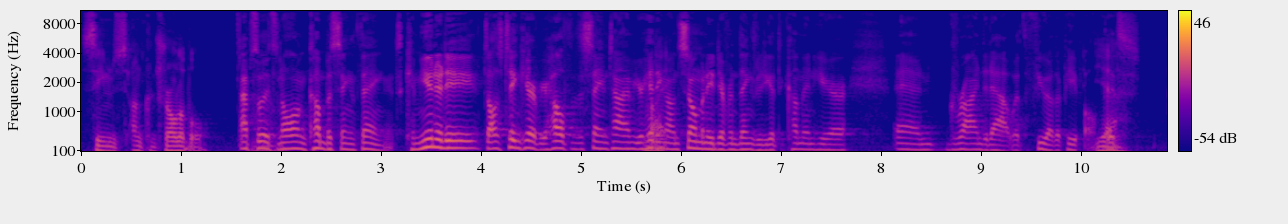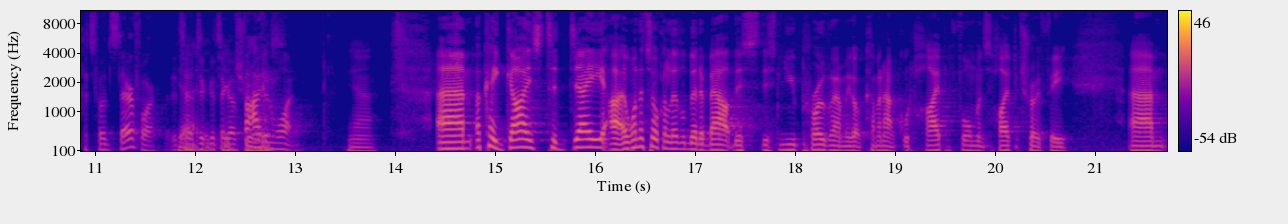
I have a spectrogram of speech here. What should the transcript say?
seems uncontrollable. Absolutely, it's an all-encompassing thing. It's community. It's also taking care of your health at the same time. You're hitting right. on so many different things when you get to come in here and grind it out with a few other people. Yeah. It's, that's what it's there for. It's, yeah, it's, it's, it's like a five and one. Yeah. Um, okay, guys. Today I want to talk a little bit about this this new program we got coming out called High Performance Hypertrophy. Um,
